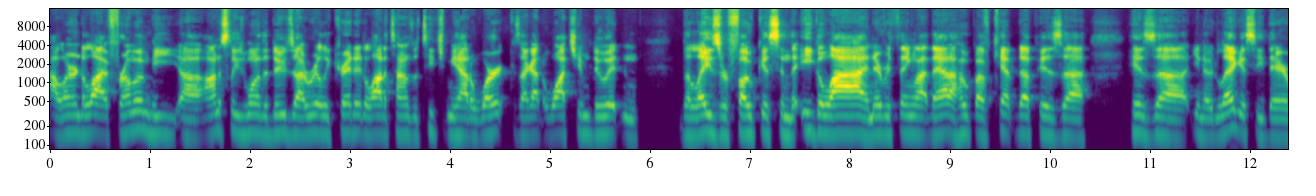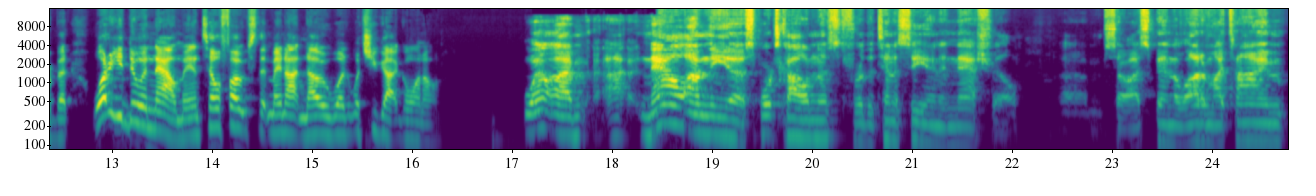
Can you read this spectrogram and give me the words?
I learned a lot from him. He uh, honestly is one of the dudes I really credit a lot of times with teaching me how to work because I got to watch him do it and the laser focus and the eagle eye and everything like that. I hope I've kept up his uh, his uh, you know legacy there. But what are you doing now, man? Tell folks that may not know what what you got going on. Well, I'm I, now I'm the uh, sports columnist for the Tennessean in Nashville. Um, so I spend a lot of my time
